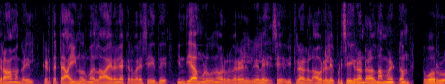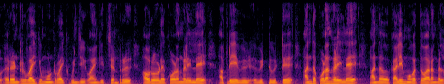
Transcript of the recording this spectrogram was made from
கிராமங்களில் கிட்டத்தட்ட ஐநூறு முதல் ஆயிரம் ஏக்கர் வரை செய்து இந்தியா முழுவதும் அவர்கள் விரல்களே செய் விற்கிறார்கள். அவர்கள் எப்படி செய்கிறார்கள் நம்மிடம் ஒரு ரெண்டு ரூபாய்க்கு மூன்று ரூபாய்க்கு குஞ்சு வாங்கி சென்று அவர்களுடைய குளங்களிலே அப்படியே வி விட்டுவிட்டு அந்த குளங்களிலே அந்த களி முகத்துவாரங்கள்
